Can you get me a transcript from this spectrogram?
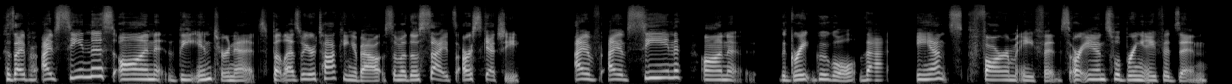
because i've i've seen this on the internet but as we were talking about some of those sites are sketchy i have i have seen on the great google that ants farm aphids or ants will bring aphids in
